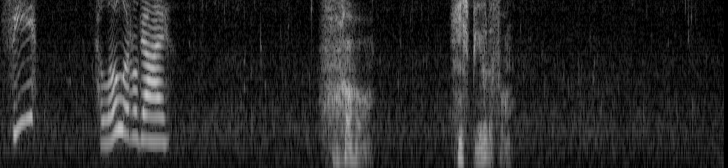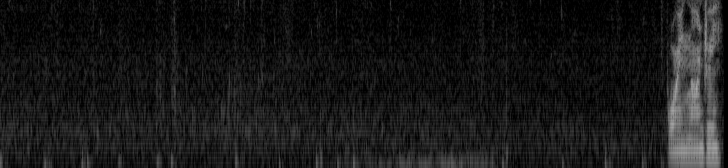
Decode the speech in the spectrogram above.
See? Hello, little guy. Whoa. He's beautiful. Boring laundry?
